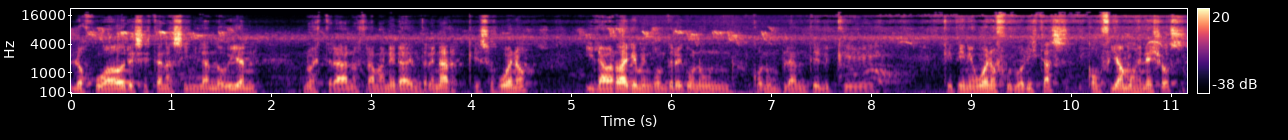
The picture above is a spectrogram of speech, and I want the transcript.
Los jugadores están asimilando bien nuestra, nuestra manera de entrenar, que eso es bueno y la verdad que me encontré con un, con un plantel que, que tiene buenos futbolistas, confiamos en ellos,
